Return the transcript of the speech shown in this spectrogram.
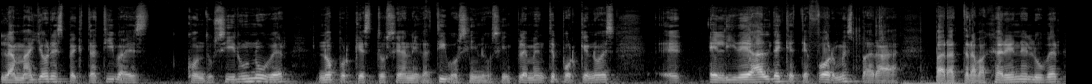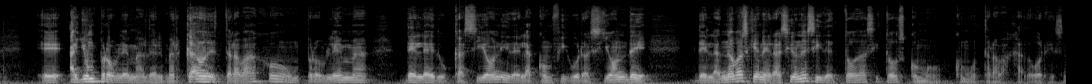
la mayor expectativa es conducir un Uber, no porque esto sea negativo, sino simplemente porque no es eh, el ideal de que te formes para, para trabajar en el Uber. Eh, hay un problema del mercado de trabajo, un problema de la educación y de la configuración de, de las nuevas generaciones y de todas y todos como, como trabajadores.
